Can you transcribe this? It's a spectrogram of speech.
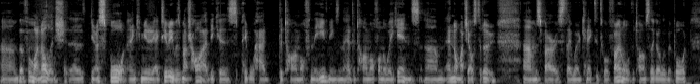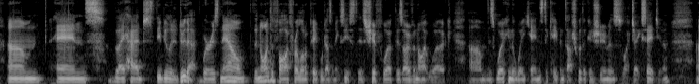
um, but from my knowledge, uh, you know, sport and community activity was much higher because people had the time off in the evenings and they had the time off on the weekends um, and not much else to do um, as far as they weren't connected to a phone all the time. So they got a little bit bored. Um, and they had the ability to do that. Whereas now, the nine to five for a lot of people doesn't exist. There's shift work, there's overnight work, um, there's working the weekends to keep in touch with the consumers, like Jake said, you know.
